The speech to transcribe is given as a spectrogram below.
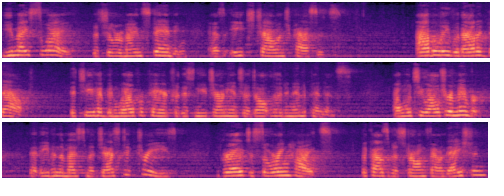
you may sway, but you'll remain standing as each challenge passes. I believe without a doubt that you have been well prepared for this new journey into adulthood and independence. I want you all to remember that even the most majestic trees grow to soaring heights because of a strong foundation,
